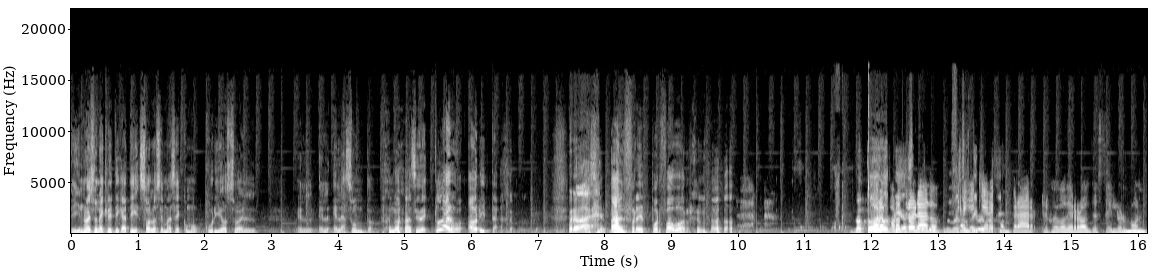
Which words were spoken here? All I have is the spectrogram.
Y no es una crítica a ti, solo se me hace como curioso el, el, el- el asunto, ¿no? Así de, claro, ahorita. Pero ah, Así, Alfred, por favor. no todos Ahora, los por días otro lado, si alguien quiere así. comprar el juego de rol de Sailor Moon,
